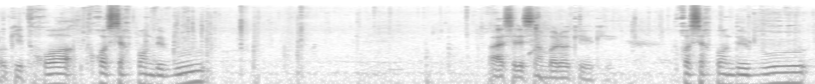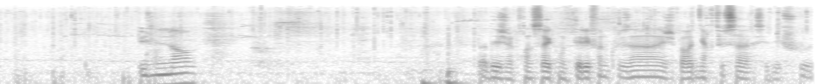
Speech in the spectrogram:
Ok, trois, trois serpents debout. Ouais, c'est les symboles, ok, ok. Trois serpents debout. Une lampe. Attendez, je vais prendre ça avec mon téléphone, cousin. Je vais pas retenir tout ça, c'est des fous.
